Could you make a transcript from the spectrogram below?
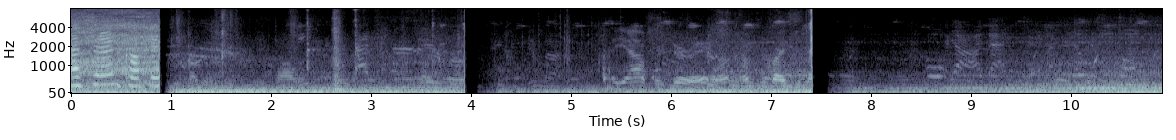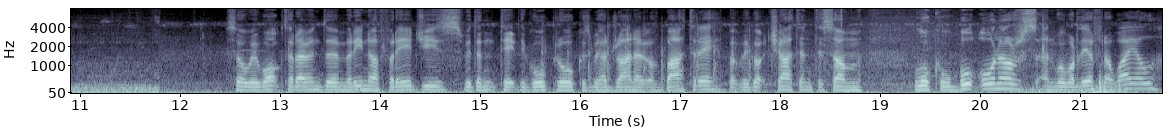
afternoon coffee. So we walked around the marina for ages. We didn't take the GoPro because we had ran out of battery, but we got chatting to some local boat owners and we were there for a while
